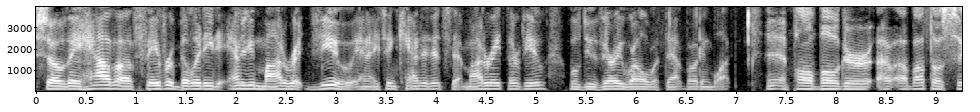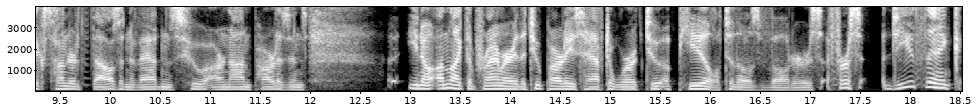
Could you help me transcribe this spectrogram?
so they have a favorability to any moderate view. And I think candidates that moderate their view will do very well with that voting bloc. And eh, eh, Paul Boger, about those 600,000 Nevadans who are nonpartisans, you know, unlike the primary, the two parties have to work to appeal to those voters. First, do you think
